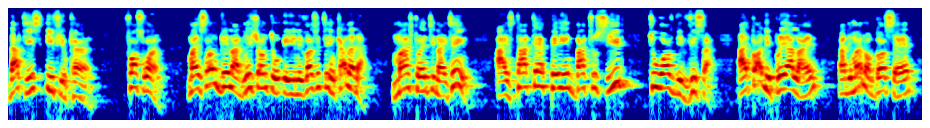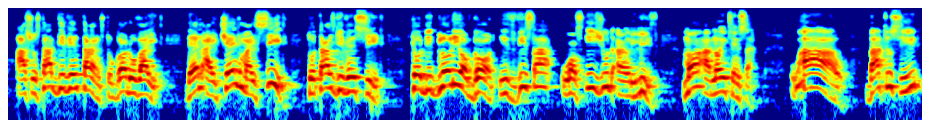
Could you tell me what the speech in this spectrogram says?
That is, if you can. First one, my son gained admission to a university in Canada, March 2019. I started paying battle seed towards the visa. I called the prayer line, and the man of God said I should start giving thanks to God over it. Then I changed my seed to thanksgiving seed. To the glory of God, his visa was issued and released. More anointing, sir. Wow! Battle seed,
